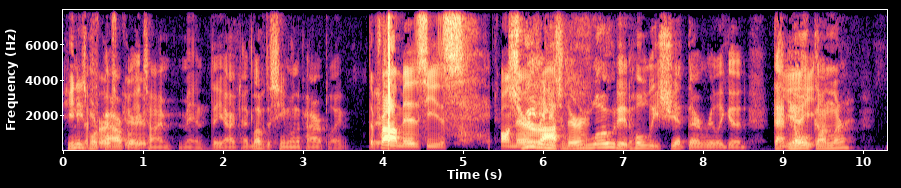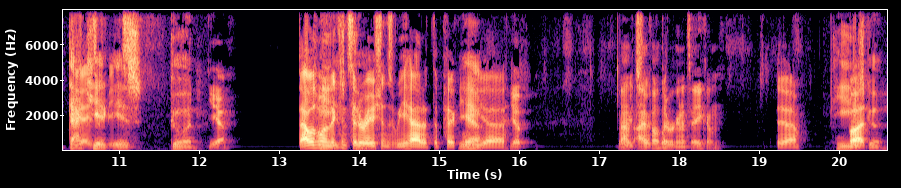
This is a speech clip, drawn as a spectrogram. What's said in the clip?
He needs the more first power play time, man. They, I, I'd love to see him on the power play. The Yeah. problem is he's on their Sweden roster. is loaded. Holy shit, they're really good. That Yeah, Noel he- Gunler, that Yeah, kid is good. Yeah. That was one of the is considerations we had at the pick. Yeah. We, uh, Yep. Where I, we I took- thought they were going to take him. Yeah. He But- is good.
